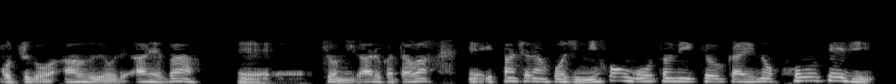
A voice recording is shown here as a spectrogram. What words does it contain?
ご都合合うようであれば、えー、興味がある方は、一般社団法人日本オートミー協会のホームページ、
